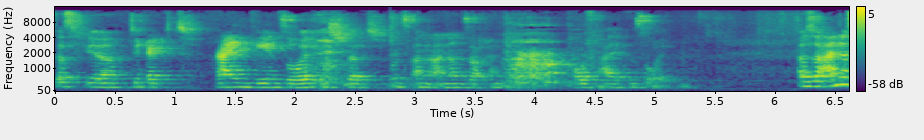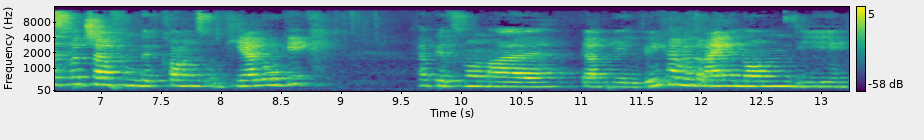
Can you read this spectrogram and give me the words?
dass wir direkt reingehen sollten, statt uns an anderen Sachen aufhalten sollten. Also eines Wirtschaften mit Commons- und Care-Logik. Ich habe jetzt nochmal Gabriele Winker mit reingenommen, die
